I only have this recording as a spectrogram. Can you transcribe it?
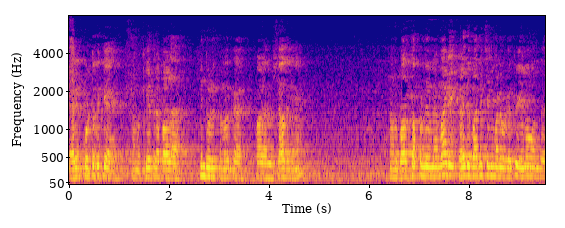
ಡೈರೆಕ್ಟ್ ಕೊಟ್ಟದಕ್ಕೆ ನಮ್ಮ ಕ್ಷೇತ್ರ ಭಾಳ ಹಿಂದುಳಿತು ಅನ್ನೋದಕ್ಕೆ ಭಾಳ ವಿಷಾದನೆ. ನಾನು ಭಾಳ ತಪ್ಪು ನಿರ್ಣಯ ಮಾಡಿ ಕಳೆದ ಬಾರಿ ಚೇಂಜ್ ಮಾಡಬೇಕಾಯ್ತು ಏನೋ ಒಂದು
